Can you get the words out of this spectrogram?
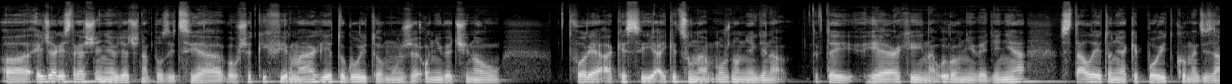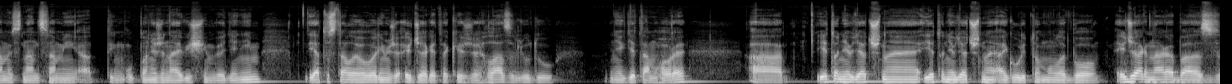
Uh, HR je strašne nevďačná pozícia vo všetkých firmách. Je to kvôli tomu, že oni väčšinou tvoria akési, aj keď sú na, možno niekde na, v tej hierarchii na úrovni vedenia, stále je to nejaké pojitko medzi zamestnancami a tým úplne, že najvyšším vedením. Ja to stále hovorím, že HR je také, že hlas ľudu niekde tam hore. A je to nevďačné, je to nevďačné aj kvôli tomu, lebo HR narába s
